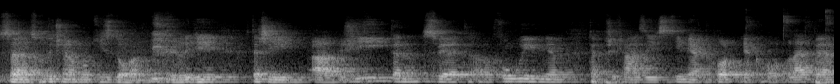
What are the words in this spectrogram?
se skutečného hnutí z dola, kdy lidi, kteří žijí ten svět, fungují v něm, tak přichází s tím, jak ho, jak ho lépe,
